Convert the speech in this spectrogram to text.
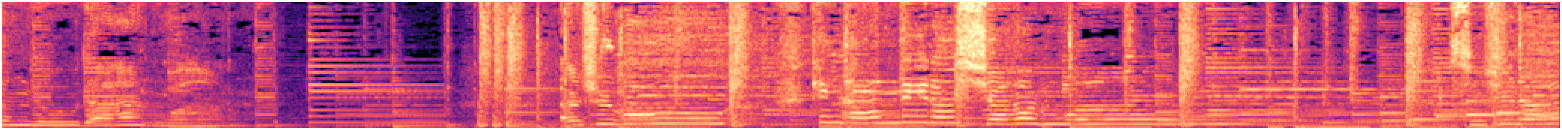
曾有淡忘。二十五听汗滴的向往，四肢的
